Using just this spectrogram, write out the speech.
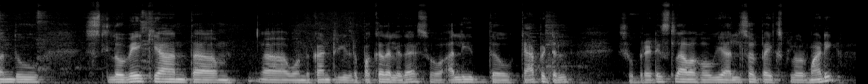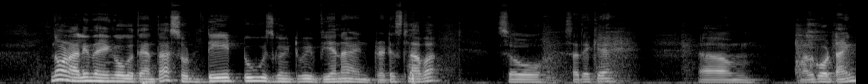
ಬಂದು ಸ್ಲೊವೇಕಿಯಾ ಅಂತ ಒಂದು ಕಂಟ್ರಿ ಇದ್ರ ಪಕ್ಕದಲ್ಲಿದೆ. ಸೊ ಅಲ್ಲಿದ್ದು ಕ್ಯಾಪಿಟಲ್ ಸೊ ಬ್ರಿಟಿಸ್ಲಾವಾಗ ಹೋಗಿ ಅಲ್ಲಿ ಸ್ವಲ್ಪ ಎಕ್ಸ್ಪ್ಲೋರ್ ಮಾಡಿ. ನೋಡೋಣ, ಅಲ್ಲಿಂದ ಹೆಂಗೆ ಹೋಗುತ್ತೆ ಅಂತ. So day two is going to be Vienna and Bratislava so ಸದ್ಯಕ್ಕೆ ಮಲ್ಗೋ ಟೈಮ್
